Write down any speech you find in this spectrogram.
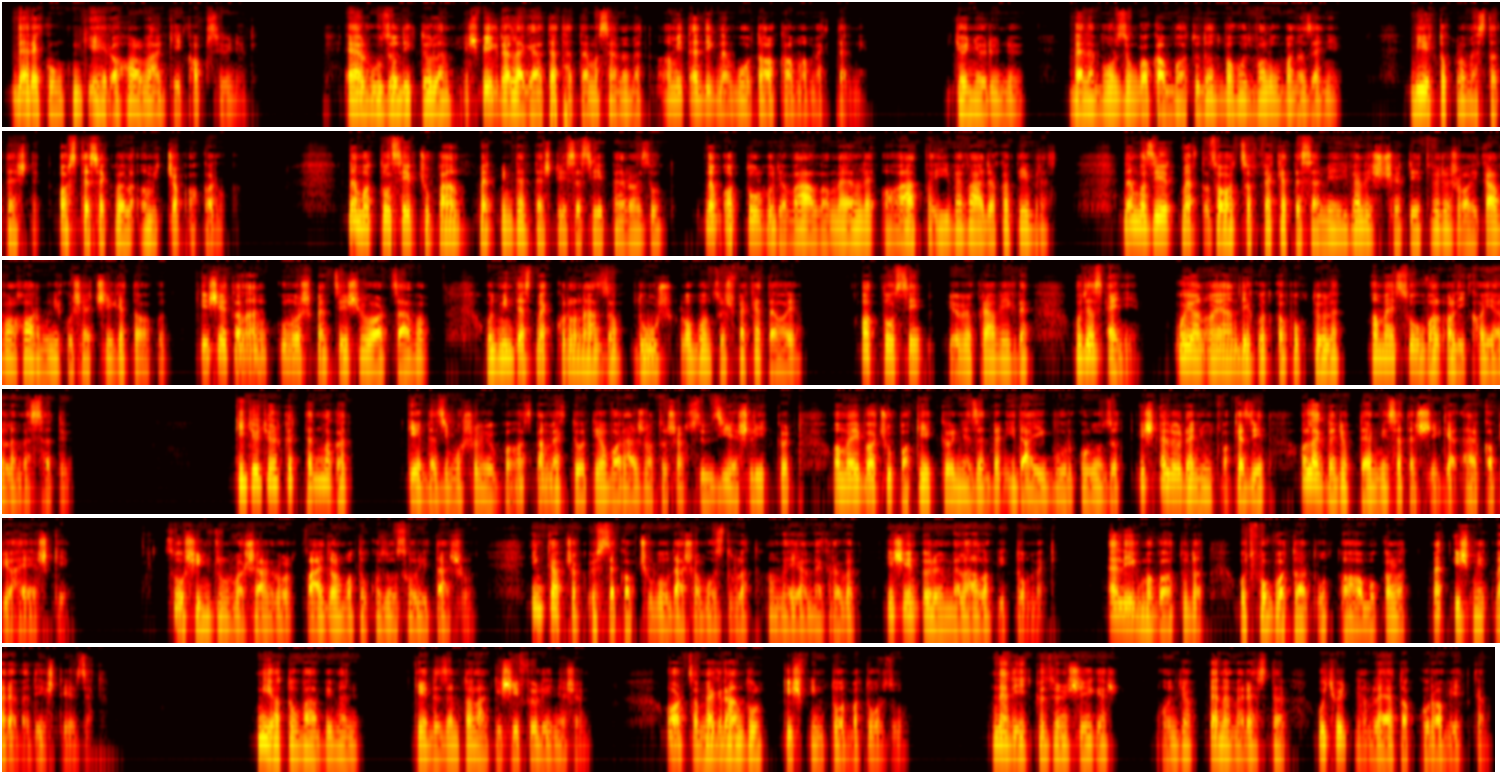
Derekunkig ér a halványkék habszőnyeg. Elhúzódik tőlem, és végre legeltethetem a szememet, amit eddig nem volt alkalmam megtenni. Gyönyörű nő, Beleborzongok abba a tudatba, hogy valóban az enyém. Birtoklom ezt a testet, azt teszek vele, amit csak akarok. Nem attól szép csupán, mert minden testrésze szépen rajzolt, nem attól, hogy a válla, melle, a háta íve vágyakat ébreszt, nem azért, mert az arca fekete személyével és sötétvörös ajkával harmonikus egységet alkot, kisé talán kunos meccésű arcával, hogy mindezt megkoronázza dús, loboncos fekete haja. Attól szép, jövök rá végre, hogy az enyém. Olyan ajándékot kapok tőle, amely szóval alig ha jellemezhető. Kigyögyörködted magad? kérdezi mosolyogva, aztán megtölti a varázslatosan szűzies légkört, amelybe a csupa kék környezetben idáig burkolózott, és előre nyújtva kezét a legnagyobb természetességgel elkapja helyeskép. Szó sincs durvaságról, fájdalmat okozó szorításról. Inkább csak összekapcsolódás a mozdulat, amelyel megragad, és én örömmel állapítom meg. Elég maga a tudat, hogy fogva tart ott a habok alatt, mert ismét merevedést érzek. Mi a további menü? kérdezem talán kisé fölényesen. Arca megrándul, kis fintorba torzul. Ne légy közönséges, mondja, de nem eresztel, úgyhogy nem lehet akkora a vétkem.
